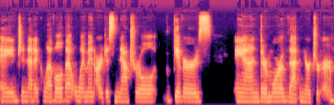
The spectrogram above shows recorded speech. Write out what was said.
a genetic level that women are just natural givers and they're more of that nurturer.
